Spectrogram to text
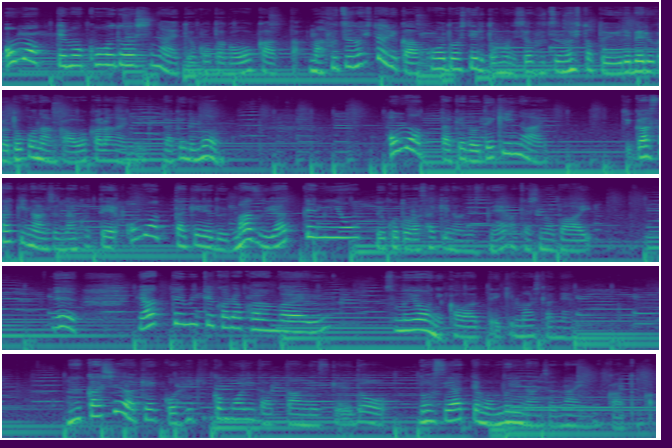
思っても行動しないということが多かった。まあ普通の人よりかは行動してると思うんですよ。普通の人というレベルがどこなんかは分からないんだけども思ったけどできないが先なんじゃなくて思ったけれどまずやってみようっていうことが先なんですね私の場合。でやってみてから考える。そのように変わっていきましたね。昔は結構引きこもりだったんですけれどどうせやっても無理なんじゃないのかとか。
